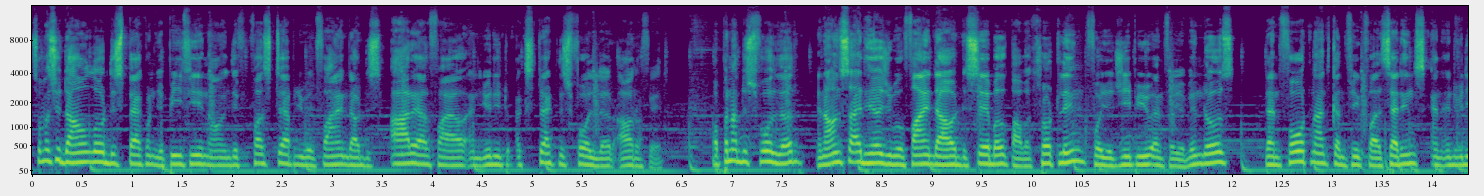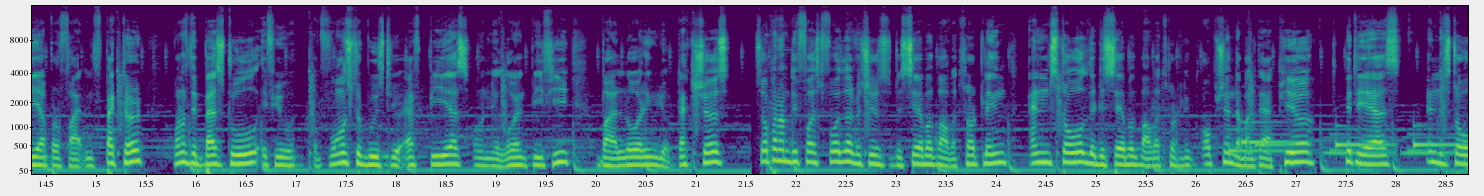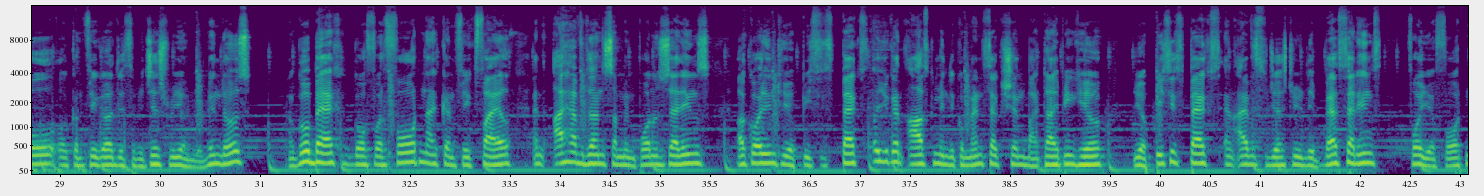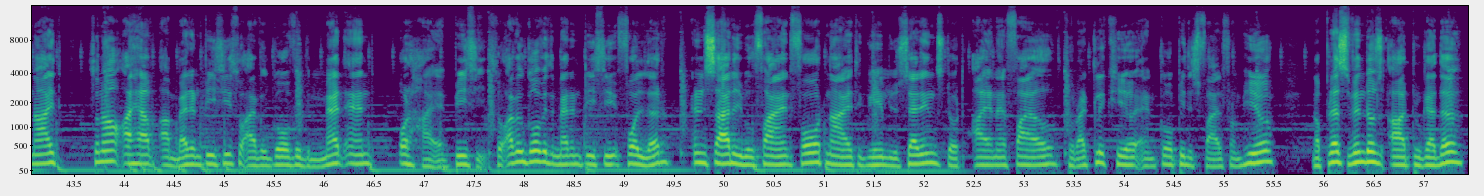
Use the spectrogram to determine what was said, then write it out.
So once you download this pack on your PC, now in the first step you will find out this RAR file and you need to extract this folder out of it. Open up this folder and outside here you will find out disable power throttling for your GPU and for your Windows, then Fortnite config file settings and NVIDIA profile inspector, one of the best tool if you want to boost your FPS on your low-end PC by lowering your textures. So open up the first folder which is disable power throttling and install the disable power throttling option, double tap here, hit yes and install or configure this registry on your Windows. Now go back, go for Fortnite config file and I have done some important settings according to your PC specs or you can ask me in the comment section by typing here your PC specs and I will suggest you the best settings for your Fortnite. So now I have a Madden PC so I will go with the Mad or high-end PC. So I will go with the Madden PC folder. And inside you will find Fortnite game use settings.ini file. So right click here and copy this file from here. Now press Windows R together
